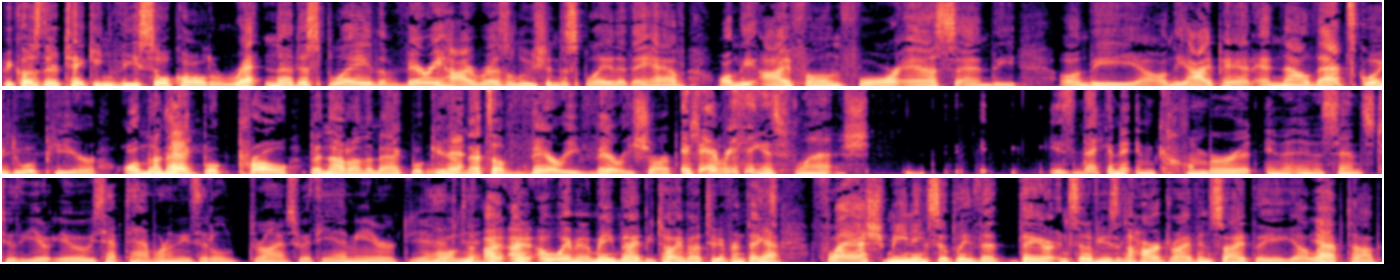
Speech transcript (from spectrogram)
because they're taking the so-called Retina display, the very high resolution display that they have on the iPhone 4S and the on the uh, on the iPad, and now that's going to appear on the Okay. MacBook Pro, but not on the MacBook Air. And that's a very very sharp. If everything is flash, isn't that going to encumber it in a, in a sense too? That you, you always have to have one of these little drives with you. I mean, or do you have Well, to? I, I, oh, wait a minute. We might be talking about two different things. Yeah. Flash meaning simply that they are instead of using a hard drive inside the uh, laptop,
